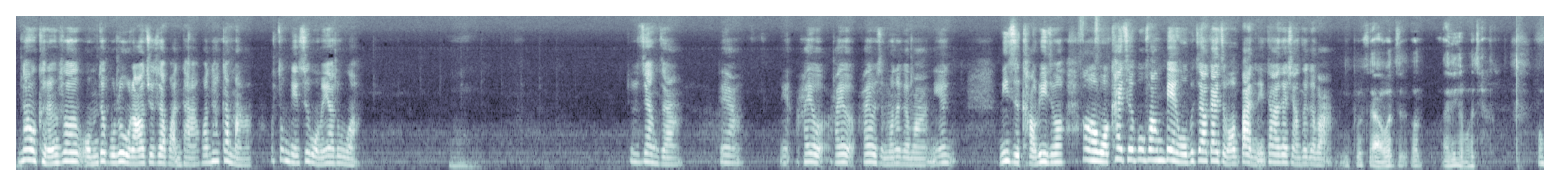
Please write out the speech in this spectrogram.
那我可能说我们都不录，然后就是要还他，还他干嘛？重点是我们要录啊。嗯。就是这样子啊，对啊。你还有还有还有什么那个吗？你你只考虑说哦，我开车不方便，我不知道该怎么办。你大概在想这个吧？不是啊，我只我那你怎么会讲？我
